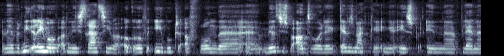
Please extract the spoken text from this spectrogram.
En dan hebben we het niet alleen maar over administratie, maar ook over e-books afronden, uh, mailtjes beantwoorden, kennismakingen inplannen. In, uh,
